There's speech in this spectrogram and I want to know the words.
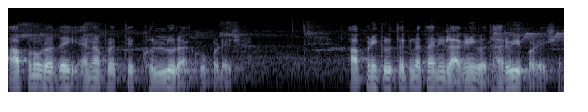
આપણું હૃદય એના પ્રત્યે ખુલ્લું રાખવું પડે છે. આપણી કૃતજ્ઞતાની લાગણી વધારવી પડે છે.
